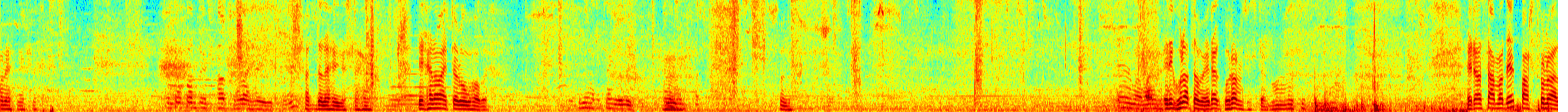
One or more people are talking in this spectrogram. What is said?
অনেক গেছে কমপ্লিট সব হয়ে গেছে হ্যাঁ? হয়ে গেছে হ্যাঁ। এখানেও একটা রুম হবে। হ্যাঁ। এটা ঘোরাতে হবে এটা সিস্টেম ঘোরানোর সিস্টেম এটা হচ্ছে আমাদের পার্সোনাল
